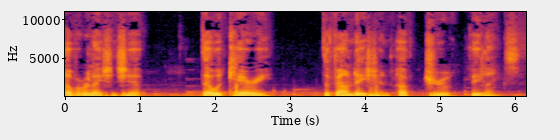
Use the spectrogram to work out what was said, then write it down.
of a relationship that would carry the foundation of true feelings.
